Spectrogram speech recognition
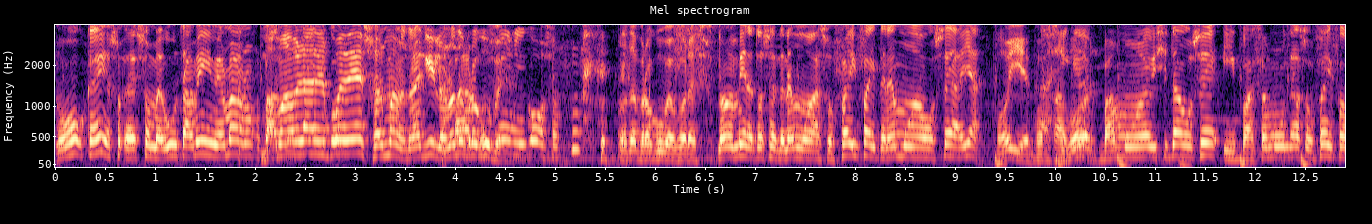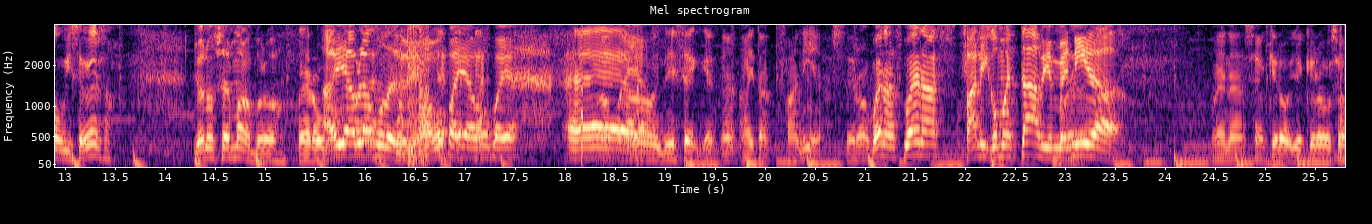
oh, ok, eso, eso me gusta a mí, mi hermano. Vamos a hablar después de eso, hermano. Tranquilo, no te preocupes. No te preocupes por eso. No, mira, entonces tenemos a Sofeifa y tenemos a José allá. Oye, por Así favor. vamos a visitar a José y pasamos a Sofeifa o viceversa. Yo no sé, hermano, pero, Pero ahí hablamos de eso. Vamos para allá, vamos para allá. Eh, para allá. dice que ah, ahí está Fanía. cero- Buenas, buenas. Fanny, ¿cómo estás? Bienvenida. Buenas, o sea, yo quiero, yo quiero ser,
